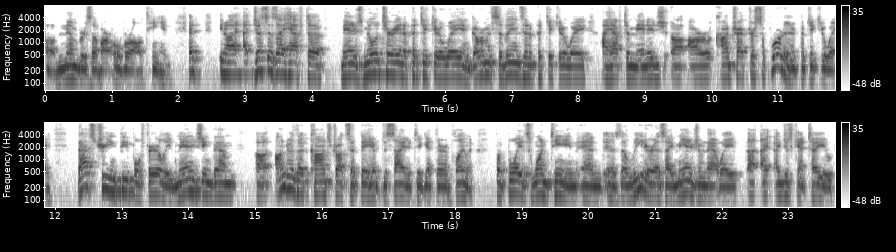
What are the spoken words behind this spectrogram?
uh, members of our overall team. And, you know, I, I, just as I have to manage military in a particular way and government civilians in a particular way, I have to manage uh, our contractor support in a particular way. That's treating people fairly, managing them uh, under the constructs that they have decided to get their employment. But boy, it's one team, and as a leader, as I manage them that way, I, I just can't tell you.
